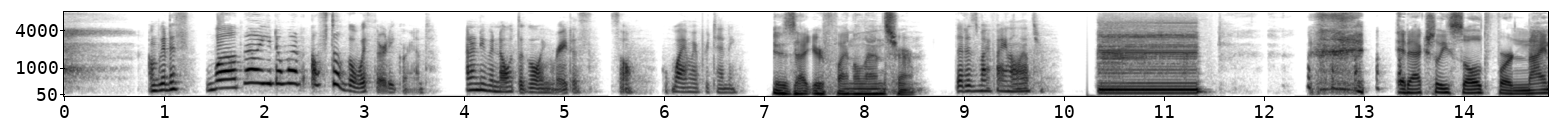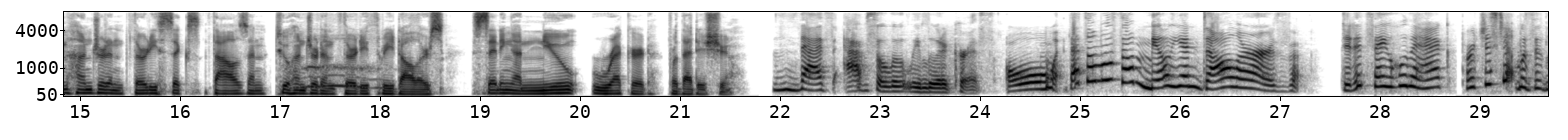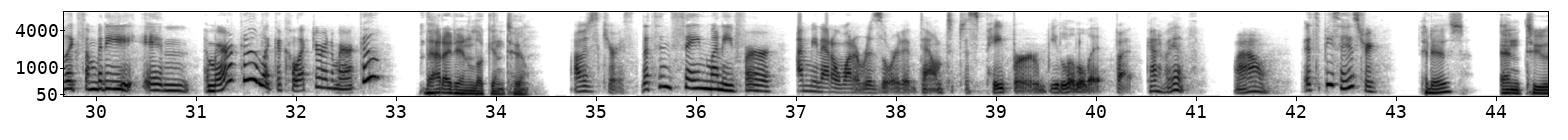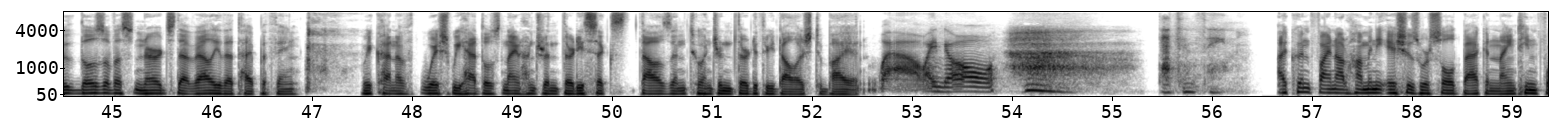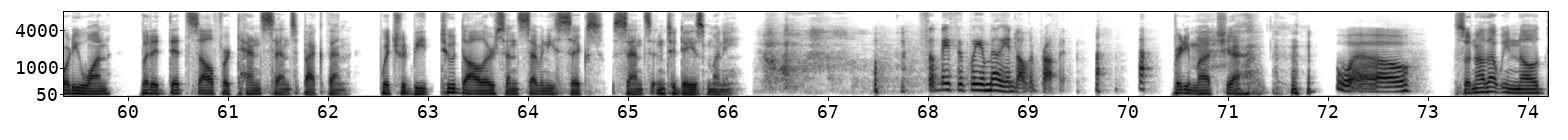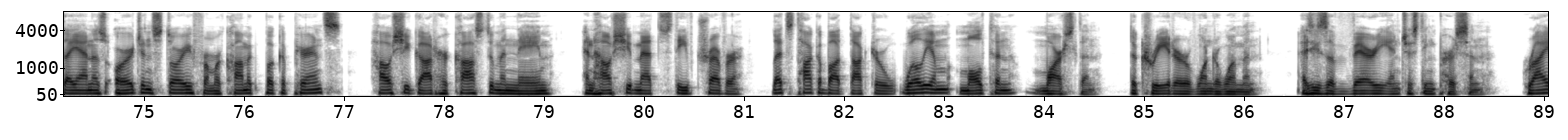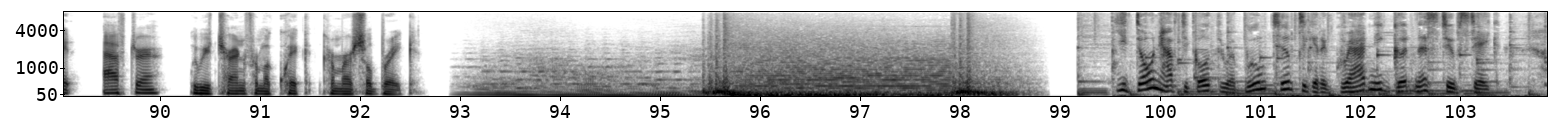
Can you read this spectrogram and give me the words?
I'm going to, well, no, you know what? I'll still go with 30 grand. I don't even know what the going rate is. So why am I pretending? Is that your final answer? That is my final answer. it actually sold for $936,233, setting a new record for that issue. That's absolutely ludicrous. Oh, that's almost a million dollars. Did it say who the heck purchased it? Was it like somebody in America, like a collector in America? That I didn't look into. I was just curious. That's insane money for I mean, I don't want to resort it down to just paper or belittle it, but kind of is. Wow. It's a piece of history. It is. And to those of us nerds that value that type of thing, we kind of wish we had those $936,233 to buy it. Wow, I know. That's insane. I couldn't find out how many issues were sold back in 1941, but it did sell for 10 cents back then, which would be $2.76 in today's money. So basically a million dollar profit. Pretty much, yeah. Wow. So now that we know Diana's origin story from her comic book appearance, how she got her costume and name, and how she met Steve Trevor, let's talk about Dr. William Moulton Marston, the creator of Wonder Woman, as he's a very interesting person. Right after we return from a quick commercial break. You don't have to go through a boom tube to get a Granny Goodness tube steak.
